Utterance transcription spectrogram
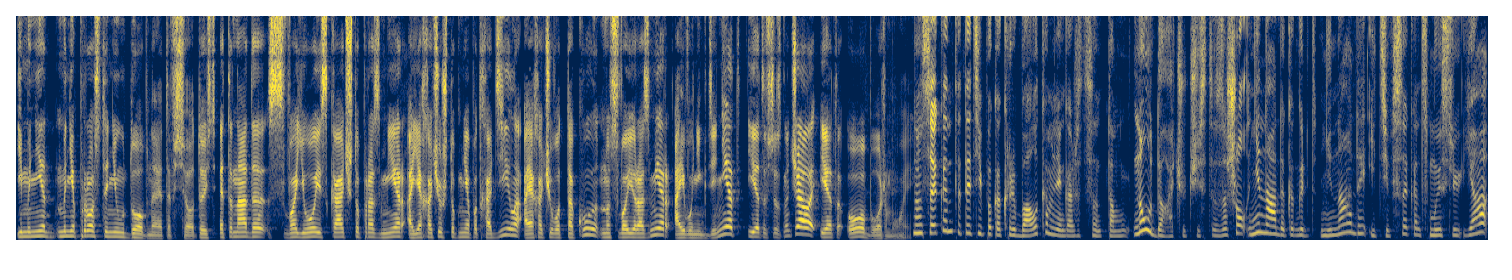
И мне, мне просто неудобно это все. То есть это надо свое искать, чтоб размер, а я хочу, чтобы мне подходило, а я хочу вот такую, но свой размер, а его нигде нет, и это все сначала, и это, о боже мой. Ну, секонд это типа как рыбалка, мне кажется, там на удачу чисто зашел. Не надо, как говорит, не надо идти в секонд с мыслью, я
